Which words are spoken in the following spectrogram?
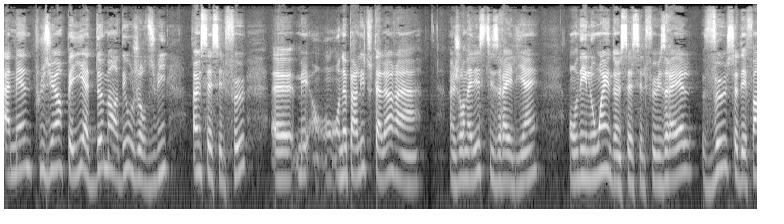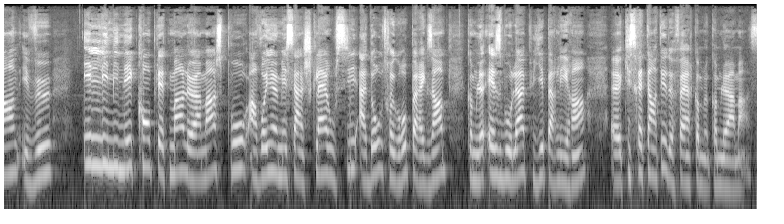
amène plusieurs pays à demander aujourd'hui un cessez-le-feu. Euh, mais on, a parlé tout à l'heure à un journaliste israélien. On est loin d'un cessez-le-feu. Israël veut se défendre et veut éliminer complètement le Hamas pour envoyer un message clair aussi à d'autres groupes, par exemple, comme le Hezbollah appuyé par l'Iran, qui seraient tentés de faire comme, comme le Hamas.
